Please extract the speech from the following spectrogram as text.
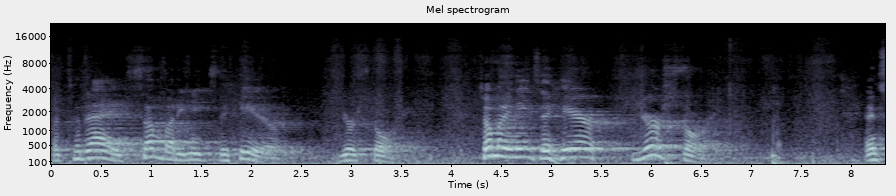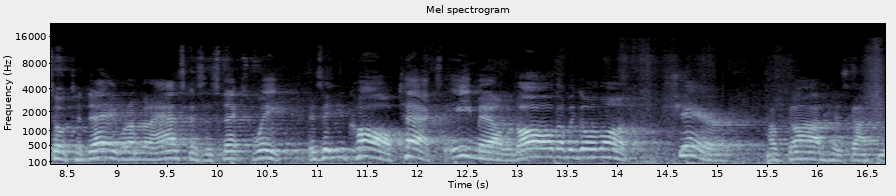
But today, somebody needs to hear your story. Somebody needs to hear your story. And so today, what I'm going to ask us this next week is that you call, text, email, with all that we go along, share how God has got you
